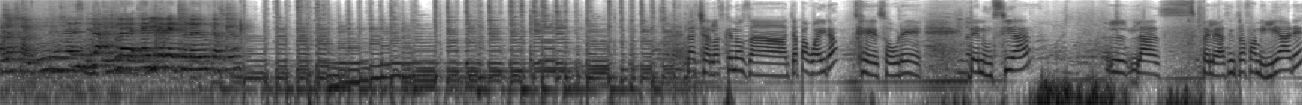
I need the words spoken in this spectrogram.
a la salud, el derecho a la educación. Las charlas que nos da Yapaguaira, que es sobre denunciar las peleas intrafamiliares.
